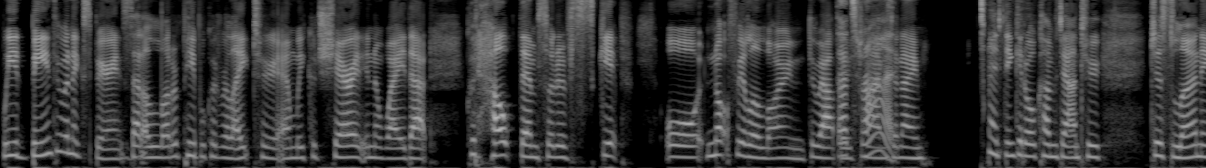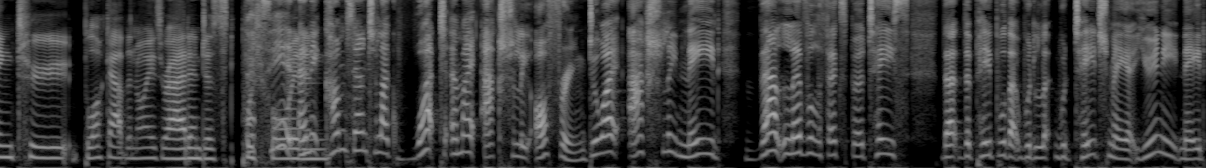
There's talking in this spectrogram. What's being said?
we had been through an experience that a lot of people could relate to, and we could share it in a way that could help them sort of skip or not feel alone throughout That's those times. right. And I I think it all comes down to just learning to block out the noise, right? And just push That's forward. it. And, it comes down to like, what am I actually offering? Do I actually need that level of expertise that the people that would would teach me at uni need?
